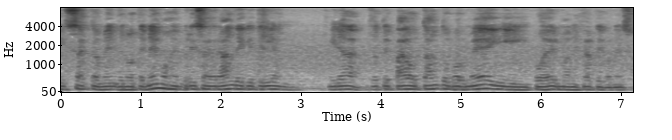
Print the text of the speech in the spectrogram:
Exactamente, no tenemos empresas grandes que te digan, mira, yo te pago tanto por mes y poder manejarte con eso.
